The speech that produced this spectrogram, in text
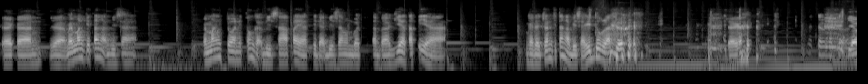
ya kan? Ya memang kita nggak bisa, memang cuan itu nggak bisa apa ya, tidak bisa membuat kita bahagia, tapi ya nggak ada cuan kita nggak bisa hidup lah. ya kan? Betul betul. ya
